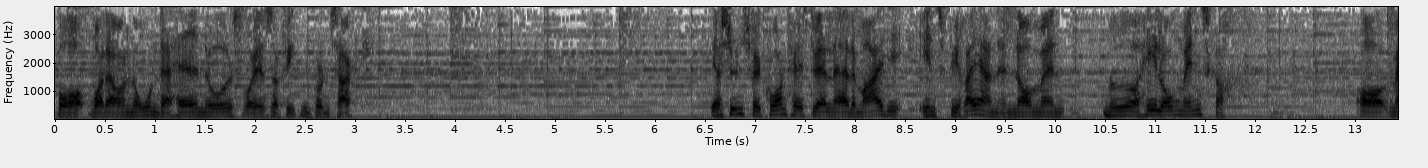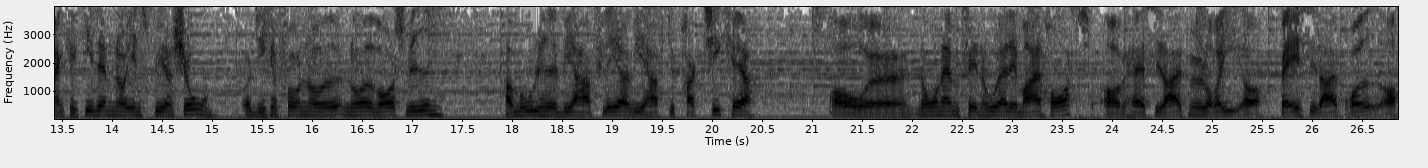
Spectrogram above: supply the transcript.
hvor, hvor der var nogen, der havde noget, hvor jeg så fik en kontakt. Jeg synes ved Kornfestivalen er det meget inspirerende, når man møder helt unge mennesker, og man kan give dem noget inspiration, og de kan få noget, noget af vores viden har mulighed. Vi har haft flere, vi har haft i praktik her, og øh, nogle af dem finder ud af, at det er meget hårdt at have sit eget mølleri og bage sit eget brød og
